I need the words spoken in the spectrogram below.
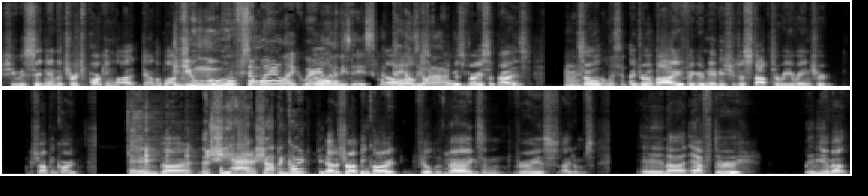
She was sitting in the church parking lot down the block. Did you move somewhere? Like where are you No. living these days? What No, the I hell's was- going on? I was very surprised. All right, so- listen. I drove by, figured maybe she just stopped to rearrange her shopping cart. And uh, she had a shopping cart. she had a shopping cart filled with bags and various items. And uh, after maybe about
